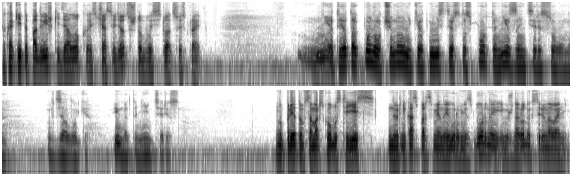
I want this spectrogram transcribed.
А какие-то подвижки, диалог сейчас ведется, чтобы ситуацию исправить? Нет, я так понял, чиновники от Министерства спорта не заинтересованы в диалоге. Им это не интересно. Ну, при этом в Самарской области есть наверняка спортсмены и уровня сборной, и международных соревнований.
